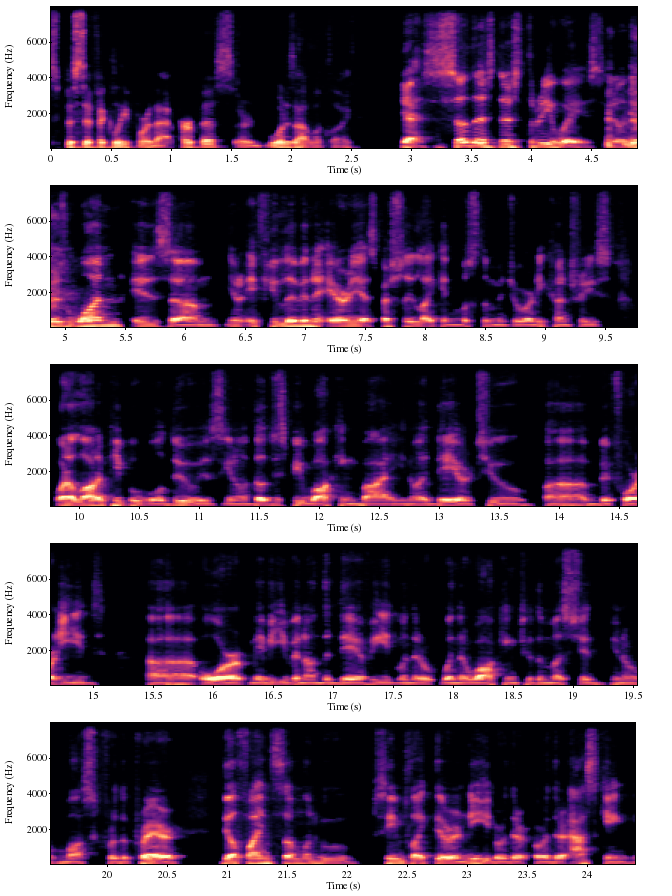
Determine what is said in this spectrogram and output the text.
specifically for that purpose? Or what does that look like? Yes. So there's there's three ways. You know, there's one is um, you know, if you live in an area, especially like in Muslim majority countries, what a lot of people will do is, you know, they'll just be walking by, you know, a day or two uh, before Eid, uh, or maybe even on the day of Eid when they're when they're walking to the masjid, you know, mosque for the prayer, they'll find someone who seems like they're in need or they're or they're asking,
